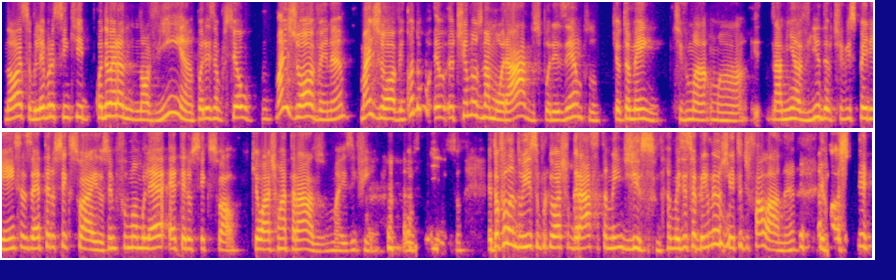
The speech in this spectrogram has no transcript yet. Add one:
nossa, eu me lembro assim que quando eu era novinha, por exemplo, se eu. Mais jovem, né? Mais jovem. Quando eu, eu tinha meus namorados, por exemplo, que eu também tive uma, uma. Na minha vida, eu tive experiências heterossexuais. Eu sempre fui uma mulher heterossexual que eu acho um atraso, mas enfim, isso. Eu tô falando isso porque eu acho graça também disso, né? mas isso é bem o meu jeito de falar, né? Eu acho que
